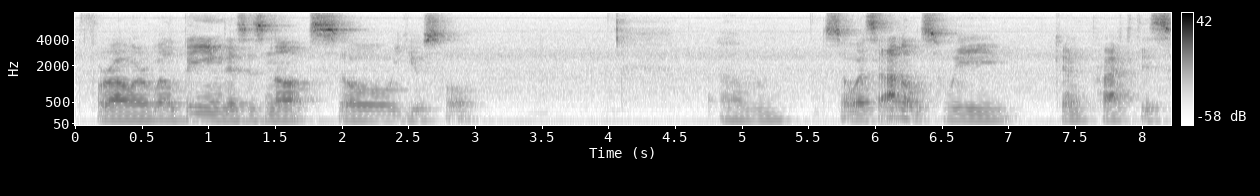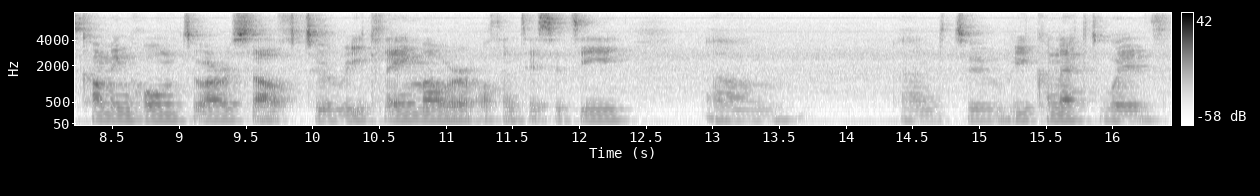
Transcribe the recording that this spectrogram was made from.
for our well-being, this is not so useful. Um, so as adults, we can practice coming home to ourselves to reclaim our authenticity um, and to reconnect with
